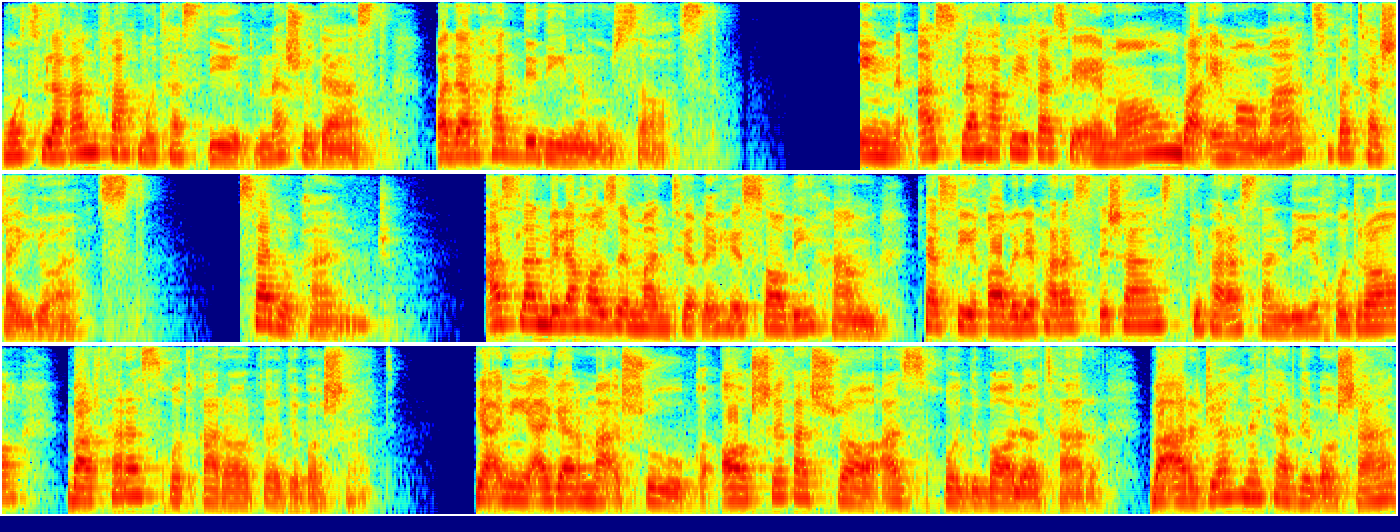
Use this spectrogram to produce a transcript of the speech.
مطلقا فهم و تصدیق نشده است و در حد دین موسی است. این اصل حقیقت امام و امامت و تشیع است. صد و پنج. اصلا به لحاظ منطق حسابی هم کسی قابل پرستش است که پرستنده خود را برتر از خود قرار داده باشد. یعنی اگر معشوق عاشقش را از خود بالاتر و ارجح نکرده باشد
